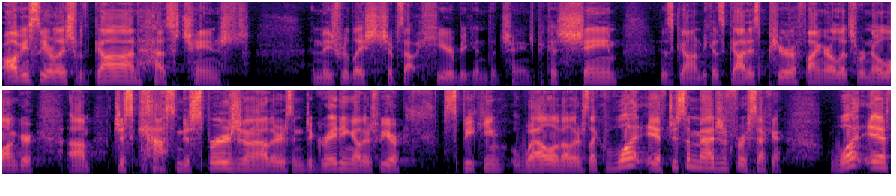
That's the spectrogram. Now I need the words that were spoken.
Obviously, our relationship with God has changed, and these relationships out here begin to change because shame is gone, because God is purifying our lips. We're no longer um, just casting dispersion on others and degrading others. We are speaking well of others. Like, what if, just imagine for a second, what if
